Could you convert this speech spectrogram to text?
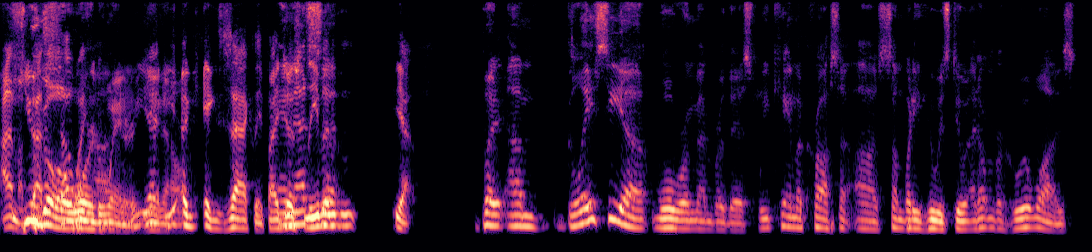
I'm a Hugo award winner Yeah, you know yeah, exactly. If I And just that's leave it, a- in, But um, Glacia will remember this. We came across a, uh, somebody who was doing. I don't remember who it was,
